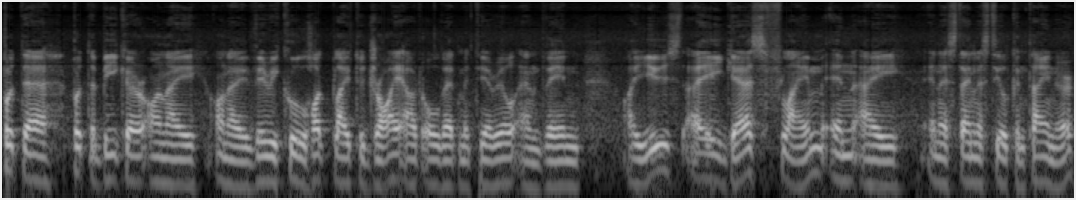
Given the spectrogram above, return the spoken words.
put the put the beaker on a on a very cool hot plate to dry out all that material. And then I used a gas flame in a in a stainless steel container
